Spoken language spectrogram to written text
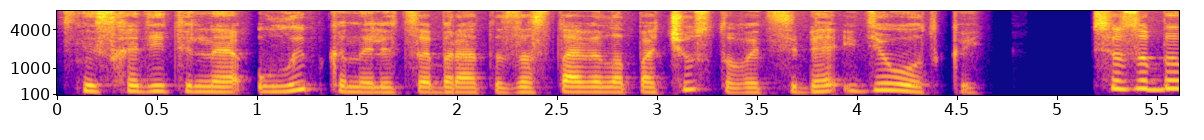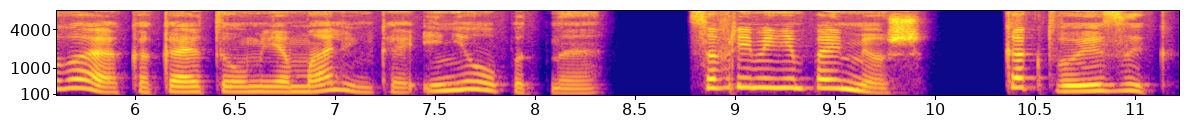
Снисходительная улыбка на лице брата заставила почувствовать себя идиоткой. Все забывая, какая ты у меня маленькая и неопытная. Со временем поймешь, как твой язык.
